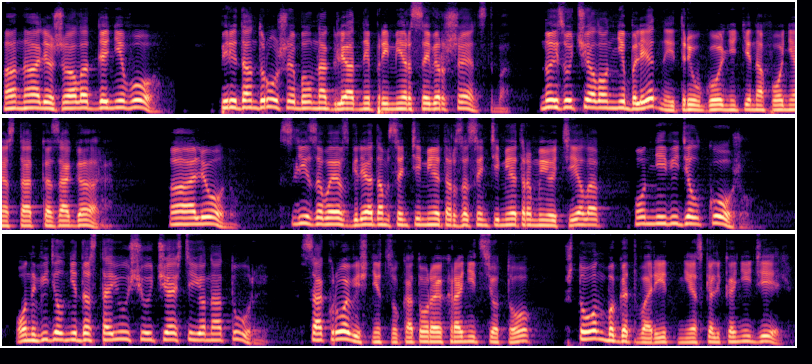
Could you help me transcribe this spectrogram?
Она лежала для него. Перед Андрушей был наглядный пример совершенства. Но изучал он не бледные треугольники на фоне остатка загара, а Алену. Слизывая взглядом сантиметр за сантиметром ее тела, он не видел кожу. Он видел недостающую часть ее натуры, сокровищницу, которая хранит все то, что он боготворит несколько недель.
